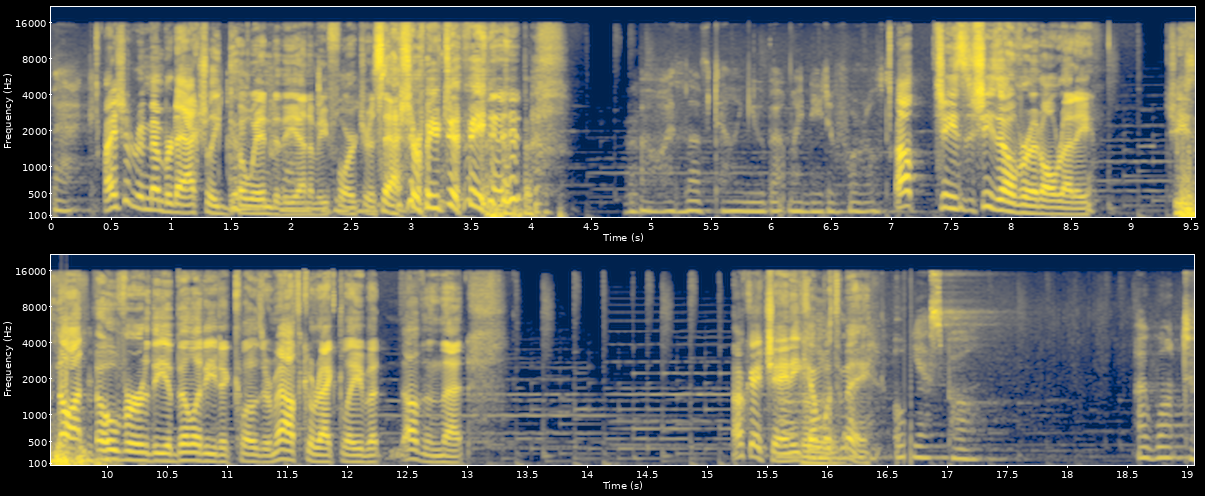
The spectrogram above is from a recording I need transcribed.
back. I should remember to actually go I'm into the enemy fortress after we've defeated it. Oh, I love telling you about my native world. Oh, she's she's over it already. She's not over the ability to close her mouth correctly, but other than that. Okay, Chani, come oh. with me. Oh, yes, Paul. I want to.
